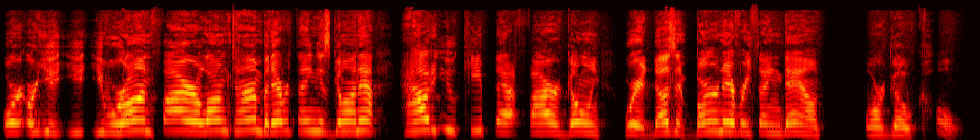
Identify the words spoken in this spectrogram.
or, or you, you, you were on fire a long time, but everything has gone out. How do you keep that fire going where it doesn't burn everything down or go cold?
